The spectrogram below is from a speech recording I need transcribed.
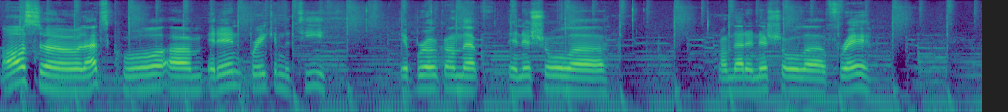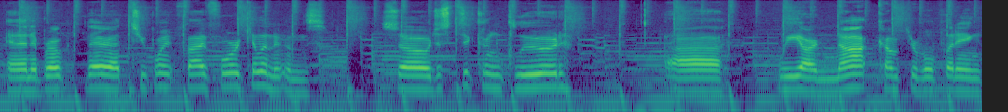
Also, that's cool. Um, it didn't break in the teeth. It broke on that initial uh, on that initial uh, fray, and it broke there at 2.54 kilonewtons. So just to conclude, uh, we are not comfortable putting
